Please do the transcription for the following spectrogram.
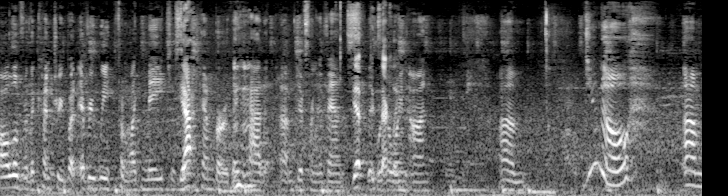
all over the country, but every week from like May to yeah. September, they mm-hmm. had um, different events yep, that exactly. were going on. Um, do you know um,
